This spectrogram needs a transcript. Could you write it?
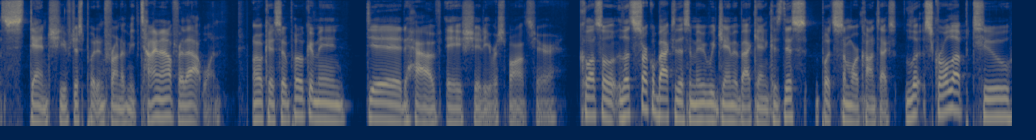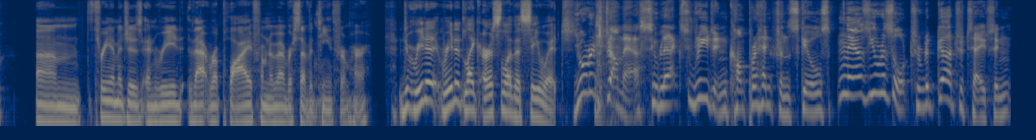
stench you've just put in front of me. Time out for that one. Okay, so Pokimane did have a shitty response here. Colossal, let's circle back to this and maybe we jam it back in because this puts some more context. Look, scroll up to um, three images and read that reply from November 17th from her. Read it, read it like Ursula the Sea Witch. You're a dumbass who lacks reading comprehension skills as you resort to regurgitating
